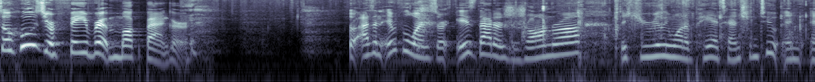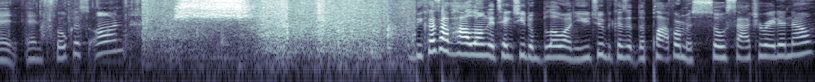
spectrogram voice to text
So, who's your favorite mukbanger? So, as an influencer, is that a genre that you really want to pay attention to and, and, and focus on? Because of how long it takes you to blow on YouTube, because the platform is so saturated now,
